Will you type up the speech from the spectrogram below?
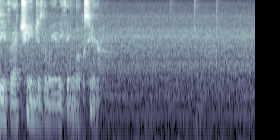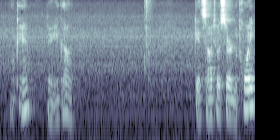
see if that changes the way anything looks here. Okay, there you go. Gets out to a certain point,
